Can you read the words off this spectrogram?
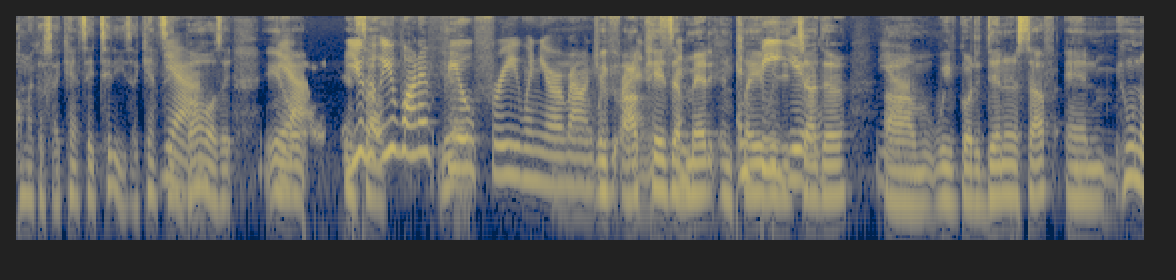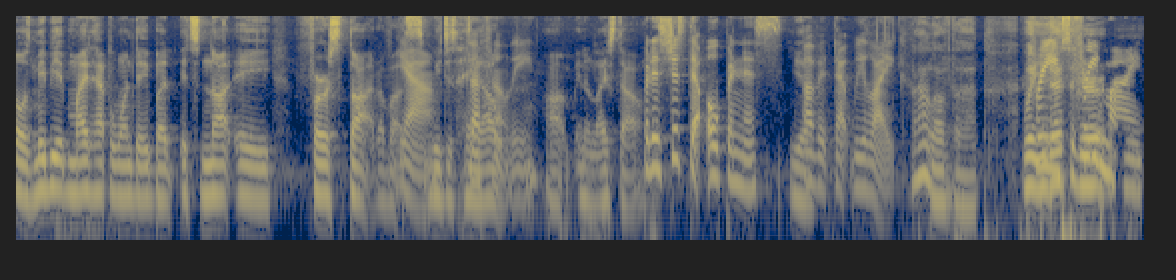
Oh my gosh, I can't say titties. I can't say Yeah. balls. it- You know, yeah. and You so you want to feel yeah. free when you're around your we, friends. our kids have and- met and played be with each you. other. Yeah. Um, we go to dinner and stuff, and who knows? Maybe it might happen one day, but it's not a first thought of us. Yeah, we just hang definitely. out um, in a lifestyle. But it's just the openness Yeah. of it that we like. I love that. Wait, free you guys said free you're mind.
